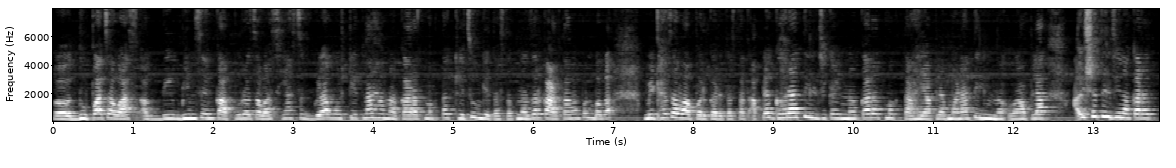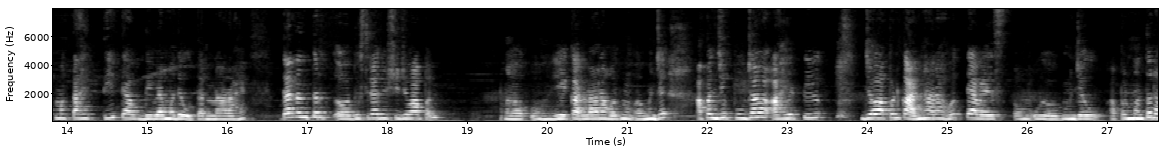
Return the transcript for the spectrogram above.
धुपाचा वास अगदी भीमसेन कापुराचा वास ह्या सगळ्या गोष्टीत ना ह्या नकारात्मकता खेचून घेत असतात. नजर काढताना पण बघा मिठाचा वापर करत असतात. आपल्या घरातील जी काही नकारात्मकता आहे आपल्या मनातील न आपल्या आयुष्यातील जी नकारात्मकता आहे ती त्या दिव्यामध्ये उतरणार आहे. त्यानंतर दुसऱ्या दिवशी जेव्हा आपण हे करणार आहोत. म्हणजे आपण जी पूजा आहे ती जेव्हा आपण काढणार आहोत त्यावेळेस म्हणजे आपण म्हणतो ना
